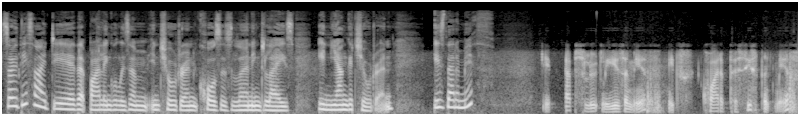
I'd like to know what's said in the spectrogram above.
So, this idea that bilingualism in children causes learning delays in younger children, is that a myth? It absolutely is a myth. It's quite a persistent myth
